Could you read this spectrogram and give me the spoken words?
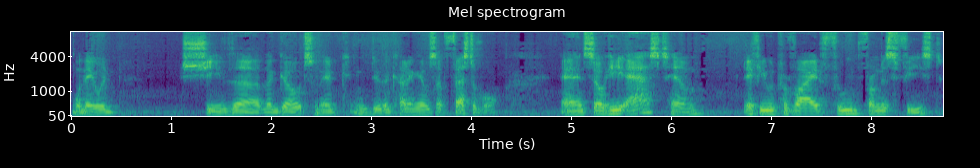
when they would sheave the, the goats and they'd do the cutting. It was a festival. And so he asked him if he would provide food from his feast,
